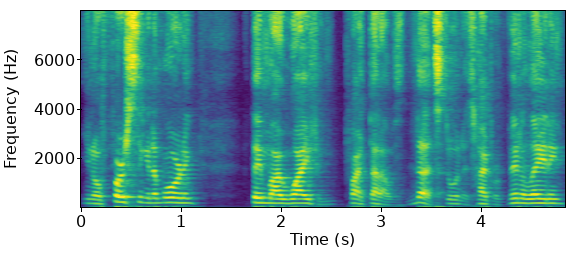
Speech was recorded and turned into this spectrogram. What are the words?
you know, first thing in the morning. I think my wife probably thought I was nuts doing this hyperventilating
